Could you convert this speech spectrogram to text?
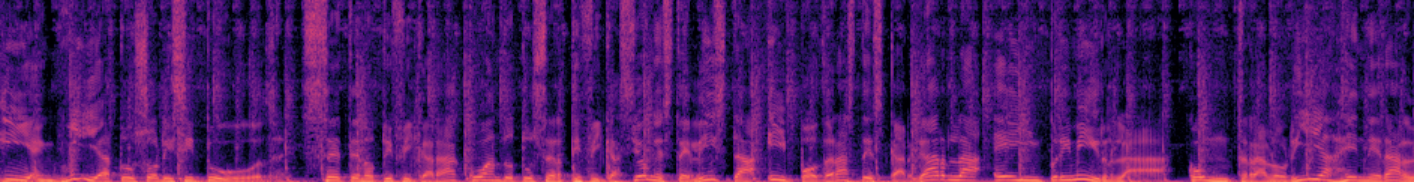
y envía tu solicitud. Se te notificará cuando tu certificación esté lista y podrás descargarla e imprimirla. Contraloría General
